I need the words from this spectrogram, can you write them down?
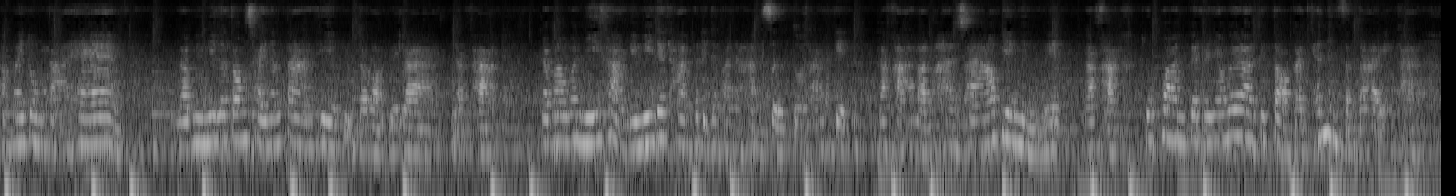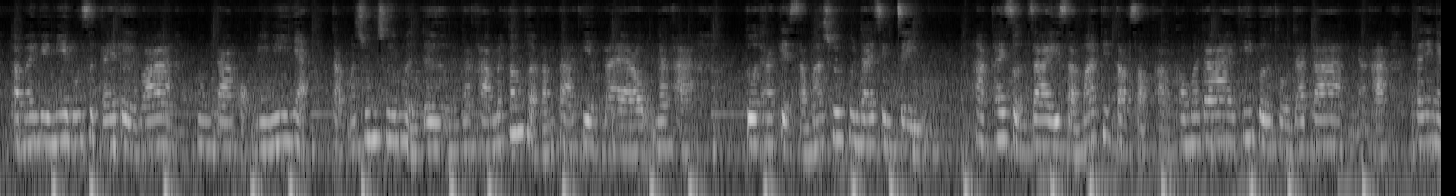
ทำให้ดวงตาแห้ง แล้วมิมี่ก็ต้องใช้น้ำตาเทียมอยู่ตลอดเวลานะคะแต่มาวันนี้ค่ะมิมี่ได้ทานผลิตภัณฑ์อาหารเสริมตัวทาร์เก็ตนะคะ หลังอาหารเช้าเพียง 1 เม็ดนะคะ ทุกวันเป็นระยะเวลาติดต่อกันแค่ 1 สัปดาห์เองค่ะทำให้มิมี่รู้สึกได้เลยว่าดวงตาของมิมี่เนี่ยกลับมาชุ่มชื้นเหมือนเดิมนะคะ ไม่ต้องหยดน้ำตาเทียมแล้วนะคะ ตัวทาร์เก็ตสามารถช่วยคุณได้จริง ๆ หากใครสนใจสามารถติดต่อสอบถามเข้ามาได้ที่เบอร์โทรด้านล่างนะคะ ถ้ายังไง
